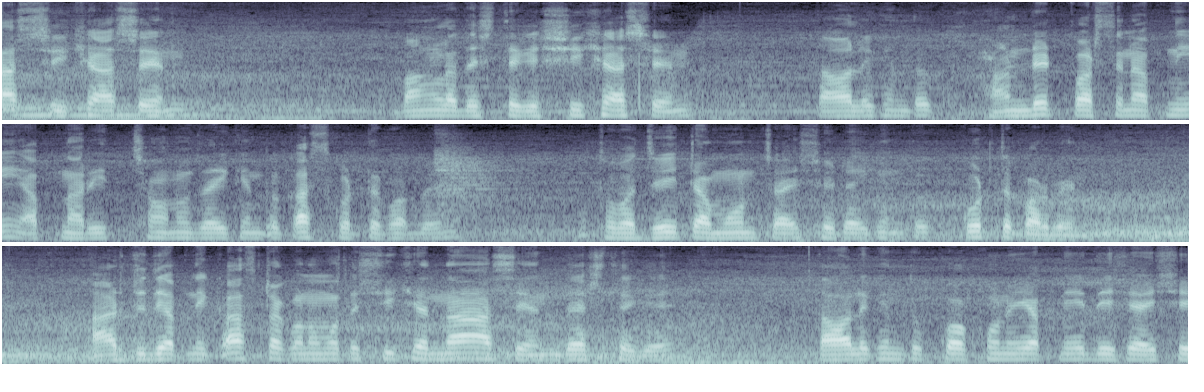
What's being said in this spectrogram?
কাজ শিখে আসেন, বাংলাদেশ থেকে শিখে আসেন, তাহলে কিন্তু হান্ড্রেড পারসেন্ট আপনি আপনার ইচ্ছা অনুযায়ী কিন্তু কাজ করতে পারবেন, অথবা যেইটা মন চায় সেটাই কিন্তু করতে পারবেন। আর যদি আপনি কাজটা কোনো মতে শিখে না আসেন দেশ থেকে তাহলে কিন্তু কখনোই আপনি দেশে এসে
